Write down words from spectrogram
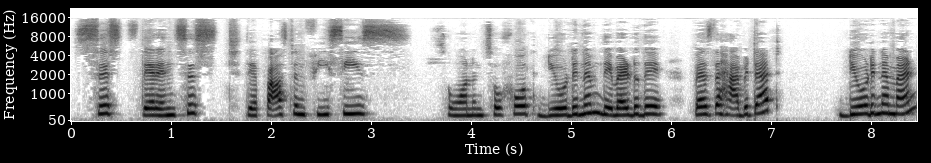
Cysts, they encyst, they are passed in feces, so on and so forth. Duodenum, they where do they, where's the habitat? Duodenum and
